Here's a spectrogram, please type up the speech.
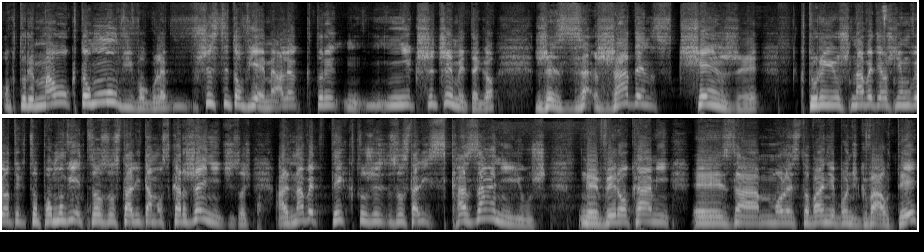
o którym mało kto mówi w ogóle. Wszyscy to wiemy, ale który nie krzyczymy tego, że za, żaden z księży który już nawet, ja już nie mówię o tych, co pomówię, co zostali tam oskarżeni czy coś, ale nawet tych, którzy zostali skazani już e, wyrokami e, za molestowanie bądź gwałty,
